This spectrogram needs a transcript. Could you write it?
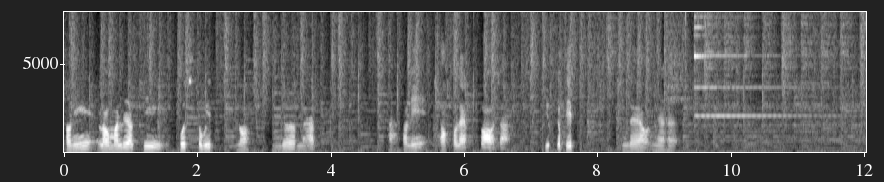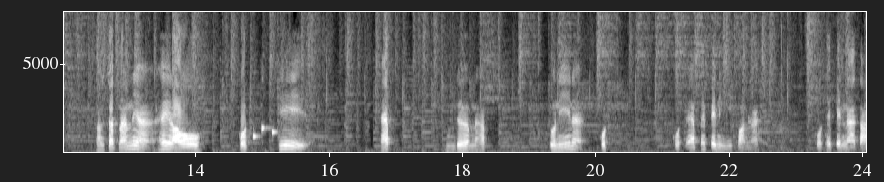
คราวนี้เรามาเลือกที่ push switch เนาะเหมือนเดิมนะครับอ่าคราวนี้ช็อกโกแลตก็จะหยุดกระพริบแล้วนะฮะ หลังจากนั้นเนี่ยให้เรากด ที่แอปเหมือนเดิมนะครับ ตัวนี้เนะี่ยกดกดแอปให้เป็นอย่างนี้ก่อนนะ กดให้เป็นหน้าตา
